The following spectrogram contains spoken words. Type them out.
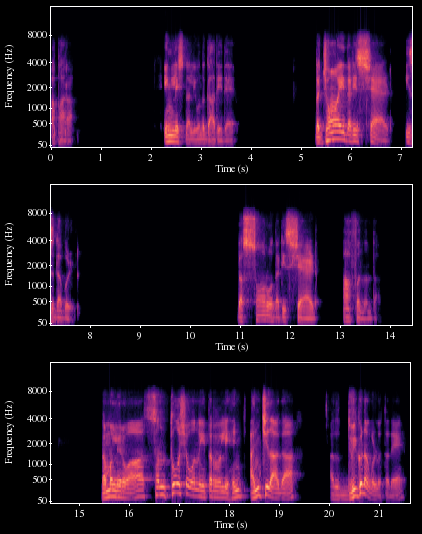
ಅಪಾರ. ಇಂಗ್ಲಿಷ್ನಲ್ಲಿ ಒಂದು ಗಾದೆ ಇದೆ. The joy that is shared is doubled the sorrow that is shared ಆಫನ್ ಅಂತ. ನಮ್ಮಲ್ಲಿರುವ ಸಂತೋಷವನ್ನು ಇತರರಲ್ಲಿ ಹೆಂಚ್ ಹಂಚಿದಾಗ ಅದು ದ್ವಿಗುಣಗೊಳ್ಳುತ್ತದೆ.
